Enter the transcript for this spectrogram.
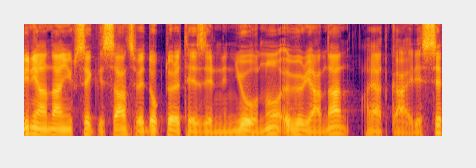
Bir yandan yüksek lisans ve doktora tezlerinin yoğunluğu, öbür yandan hayat gailesi.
